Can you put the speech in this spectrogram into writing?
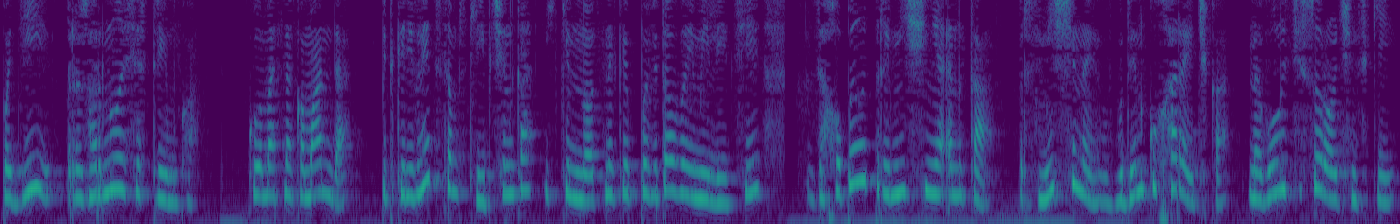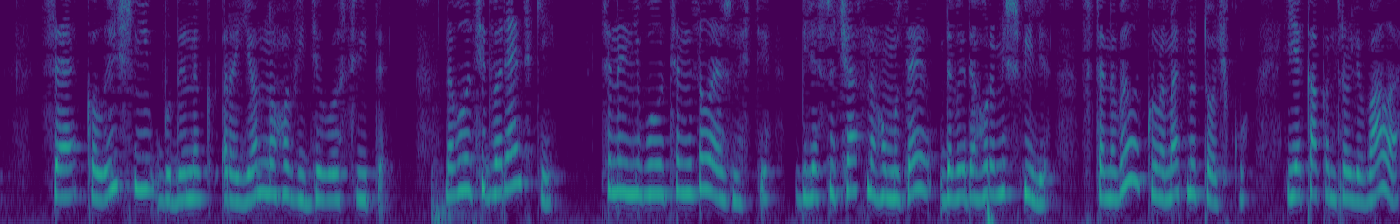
Події розгорнулися стрімко. Кулеметна команда під керівництвом Сліпченка і кіннотники повітової міліції захопили приміщення НК, розміщене в будинку Харечка на вулиці Сорочинській. Це колишній будинок районного відділу освіти. На вулиці Дворянській це нині вулиця Незалежності. Біля сучасного музею Давида Горомішвілі встановили кулеметну точку, яка контролювала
